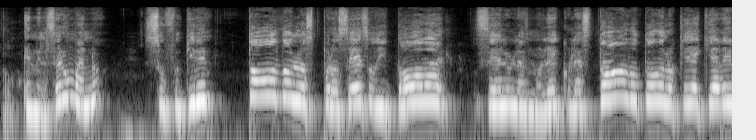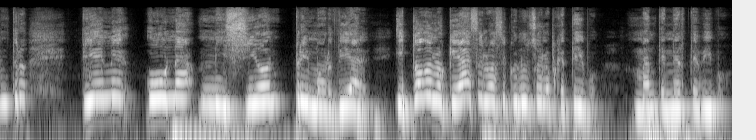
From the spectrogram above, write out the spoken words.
¿Cómo? En el ser humano, su tienen todos los procesos y todas células, moléculas, todo, todo lo que hay aquí adentro, tiene una misión primordial y todo lo que hace lo hace con un solo objetivo, mantenerte vivo.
